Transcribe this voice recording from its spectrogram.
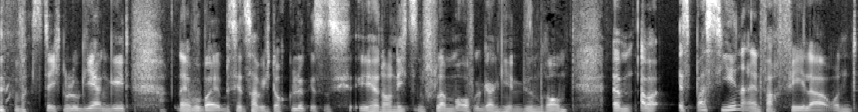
was Technologie angeht. Naja, wobei bis jetzt habe ich noch Glück, es ist eher noch nichts in Flammen aufgegangen hier in diesem Raum. Ähm, aber es passieren einfach Fehler und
